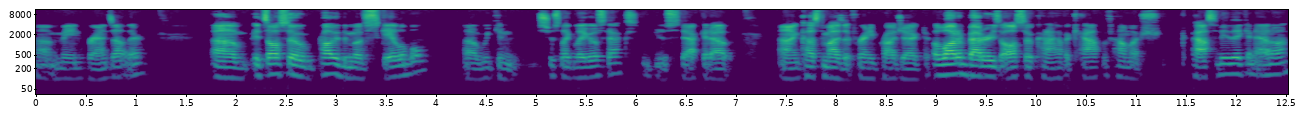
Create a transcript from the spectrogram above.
um, main brands out there. Um, it's also probably the most scalable. Uh, we can, it's just like Lego stacks. You can just stack it up uh, and customize it for any project. A lot of batteries also kind of have a cap of how much capacity they can add on.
